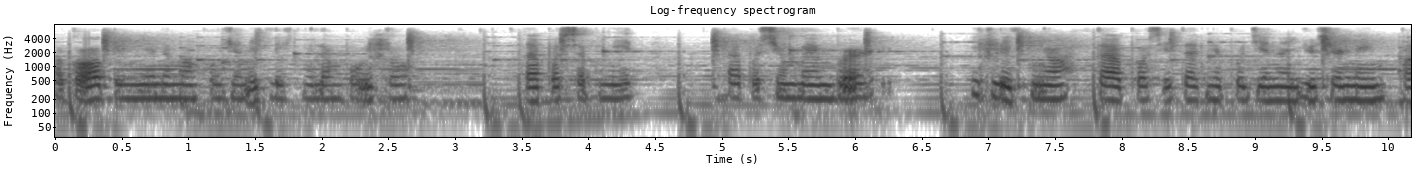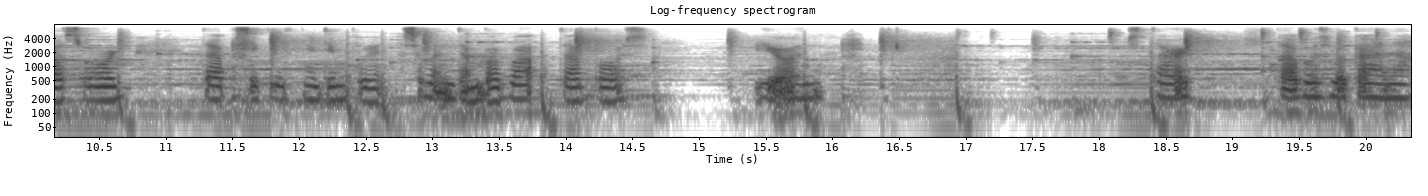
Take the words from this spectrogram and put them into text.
PH. Pagka-open nyo naman po dyan, i-click nyo lang po ito. Tapos submit. Tapos yung member, i-click nyo. Tapos i-type nyo po dyan ang username, password. Tapos i-click nyo din po yun sa bandang baba. Tapos, yun. Start. Tapos nakita,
